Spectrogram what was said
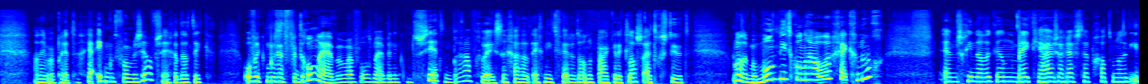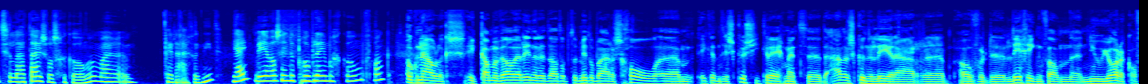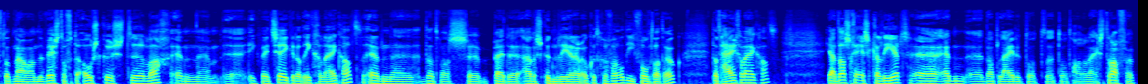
alleen maar prettig. Ja, ik moet voor mezelf zeggen dat ik... Of ik moet het verdrongen hebben, maar volgens mij ben ik ontzettend braaf geweest. En gaat het echt niet verder dan een paar keer de klas uitgestuurd. Omdat ik mijn mond niet kon houden, gek genoeg. En misschien dat ik een weekje huisarrest heb gehad... omdat ik iets te laat thuis was gekomen. Maar uh, verder eigenlijk niet. Jij? Ben jij wel eens in de problemen gekomen, Frank? Ook nauwelijks. Ik kan me wel herinneren dat op de middelbare school... Uh, ik een discussie kreeg met uh, de aardrijkskundeleraar... Uh, over de ligging van New York. Of dat nou aan de west- of de oostkust lag. En ik weet zeker dat ik gelijk had. En dat was bij de aardrijkskundeleraar ook het geval. Die vond dat ook. Dat hij gelijk had. Ja, dat is geëscaleerd uh, en uh, dat leidde tot, uh, tot allerlei straffen.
